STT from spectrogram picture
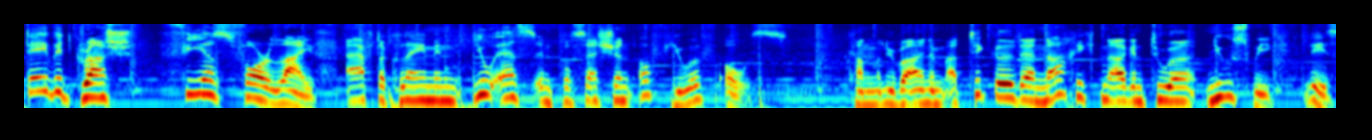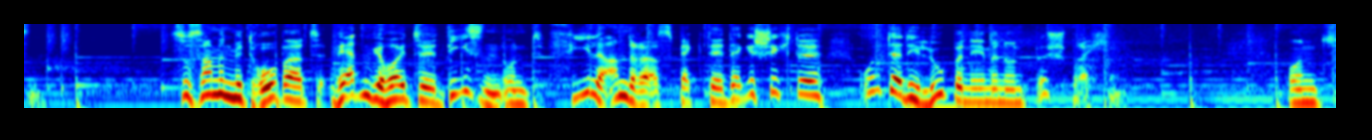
David Grush fears for life after claiming US in possession of UFOs kann man über einem Artikel der Nachrichtenagentur Newsweek lesen. Zusammen mit Robert werden wir heute diesen und viele andere Aspekte der Geschichte unter die Lupe nehmen und besprechen. Und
